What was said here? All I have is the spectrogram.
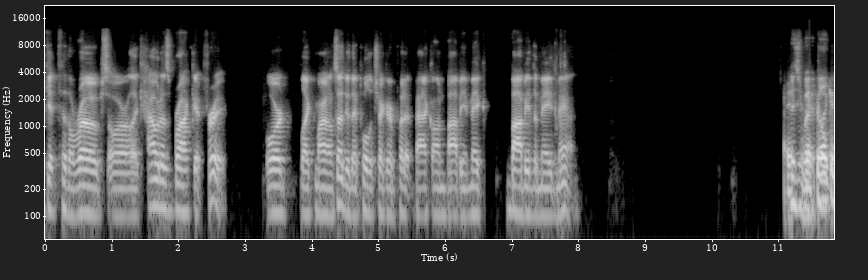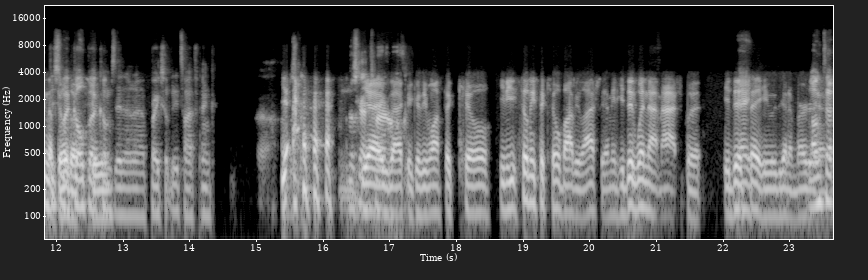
get to the ropes, or like how does Brock get free, or like Marlon said, do they pull the trigger, put it back on Bobby, and make Bobby the made man? This is where, Gold, like this is where Goldberg too. comes in and uh, breaks up the entire thing. Uh, yeah, yeah, exactly. Because he wants to kill. He still needs to kill Bobby Lashley. I mean, he did win that match, but he did hey, say he was going to murder. Long term,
